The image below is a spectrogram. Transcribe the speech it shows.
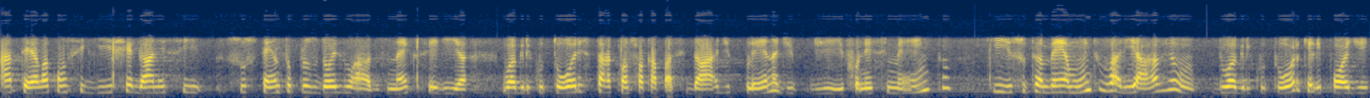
até ela conseguir chegar nesse sustento para os dois lados, né? Que seria o agricultor estar com a sua capacidade plena de, de fornecimento, que isso também é muito variável do agricultor, que ele pode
